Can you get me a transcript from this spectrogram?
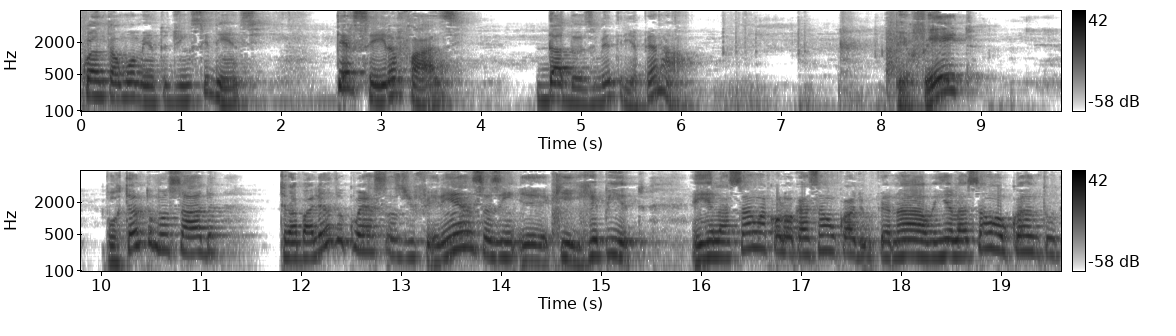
quanto ao momento de incidência. Terceira fase da dosimetria penal. Perfeito? Portanto, moçada, trabalhando com essas diferenças eh, que, repito, em relação à colocação ao Código Penal, em relação ao quanto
